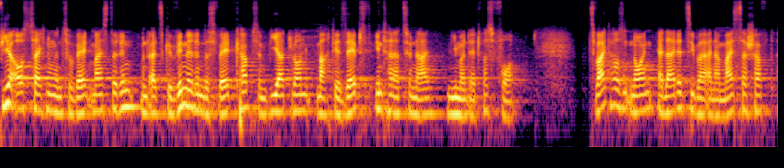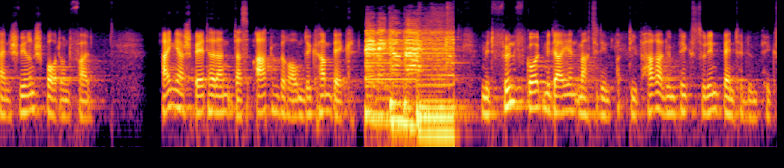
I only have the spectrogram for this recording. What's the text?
vier Auszeichnungen zur Weltmeisterin und als Gewinnerin des Weltcups im Biathlon macht ihr selbst international niemand etwas vor. 2009 erleidet sie bei einer Meisterschaft einen schweren Sportunfall. Ein Jahr später dann das atemberaubende Comeback. Mit fünf Goldmedaillen macht sie den, die Paralympics zu den Bentelympics.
